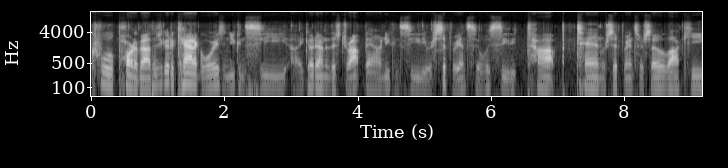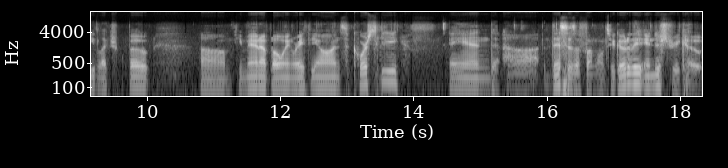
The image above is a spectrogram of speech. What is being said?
cool part about this, you go to categories and you can see, uh, you go down to this drop down, you can see the recipients. You'll see the top 10 recipients or so, Lockheed, Electric Boat, um, Humana, Boeing, Raytheon, Sikorsky, and uh, this is a fun one too. Go to the industry code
